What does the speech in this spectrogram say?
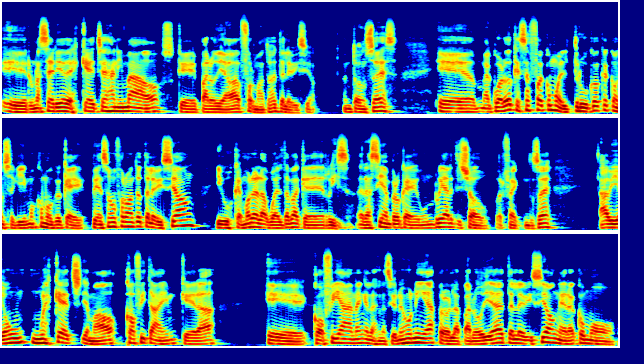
era una serie de sketches animados que parodiaba formatos de televisión. Entonces, eh, me acuerdo que ese fue como el truco que conseguimos, como que, ok, piensa en un formato de televisión y busquémosle la vuelta para que dé risa. Era siempre, ok, un reality show, perfecto. Entonces, había un sketch llamado Coffee Time, que era eh, Kofi Annan en las Naciones Unidas, pero la parodia de televisión era como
